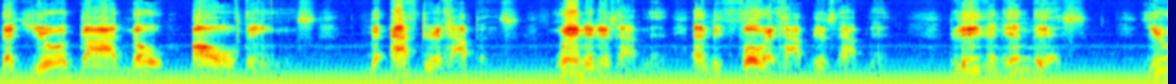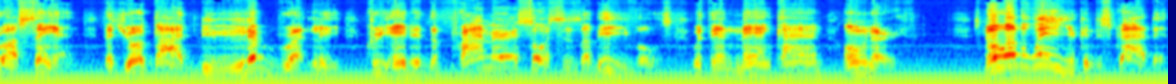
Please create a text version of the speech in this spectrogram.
that your God know all things. But after it happens, when it is happening, and before it hap- is happening, believing in this, you are saying that your God deliberately created the primary sources of evils within mankind on earth. There's no other way you can describe it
